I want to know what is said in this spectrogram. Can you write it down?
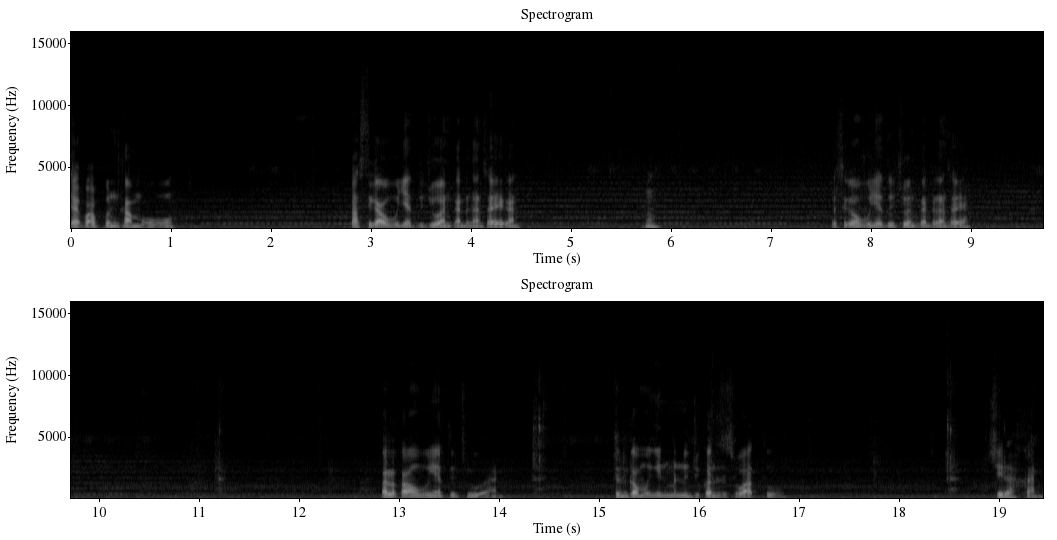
siapa pun kamu, pasti kamu punya tujuan kan dengan saya kan? Hmm? Pasti kamu punya tujuan kan dengan saya? Kalau kamu punya tujuan dan kamu ingin menunjukkan sesuatu, silahkan.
